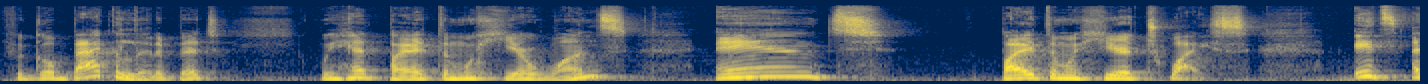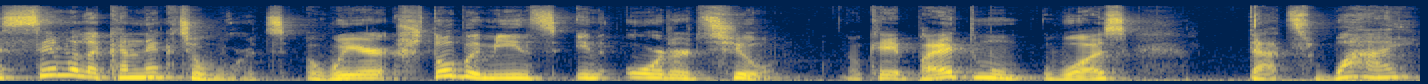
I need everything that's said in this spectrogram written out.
if we go back a little bit, we had поэтому here once, and поэтому here twice. It's a similar connector words, where чтобы means in order to. Okay, поэтому was, that's why,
